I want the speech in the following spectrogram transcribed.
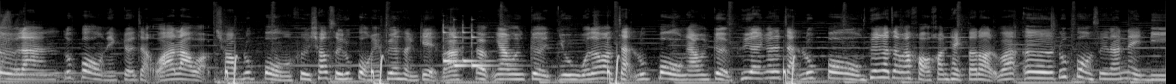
คือร้านลูกโป่งเนี่ยเกิดจากว่าเราอะชอบลูกโป่งคือชอบซื้อลูกโป่งให้เพื่อนสังเกตว่าแบบงานวันเกิดยูก็ต้องมาจัดลูกโป่งงานวันเกิดเพื่อนก็จะจัดลูกโป่งเพื่อนก็จะมาขอคอนแทคตลอดว่าเออลูกโป่งซื้อร้านไหนดี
